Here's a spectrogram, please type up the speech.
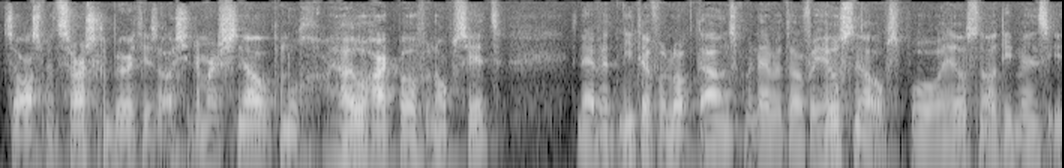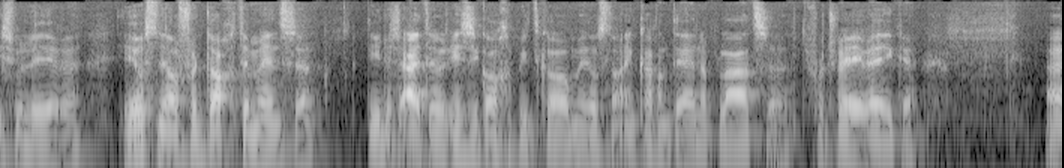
zoals met SARS gebeurd is, als je er maar snel genoeg heel hard bovenop zit. En dan hebben we het niet over lockdowns, maar dan hebben we het over heel snel opsporen, heel snel die mensen isoleren, heel snel verdachte mensen die dus uit een risicogebied komen, heel snel in quarantaine plaatsen voor twee weken. Eh,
